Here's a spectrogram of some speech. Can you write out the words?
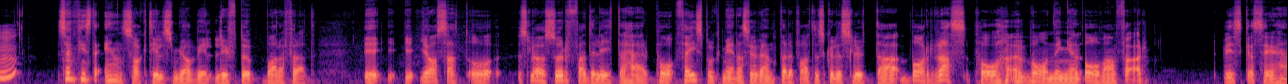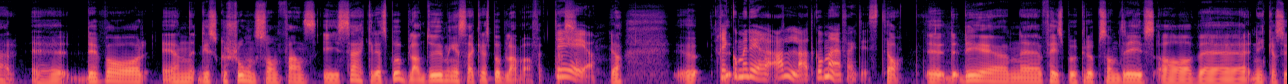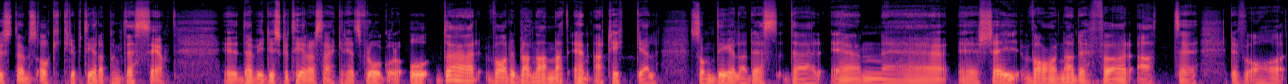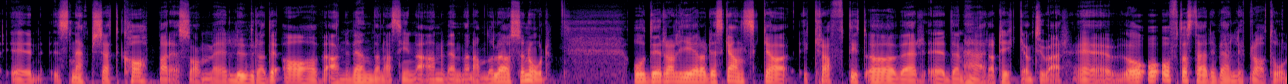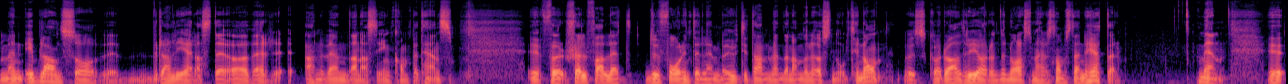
Mm. Sen finns det en sak till som jag vill lyfta upp bara för att eh, jag satt och slösurfade lite här på Facebook medan vi väntade på att det skulle sluta borras på våningen ovanför. Vi ska se här. Det var en diskussion som fanns i säkerhetsbubblan. Du är med i säkerhetsbubblan va? Det är jag. Ja. Eh, Rekommenderar alla att gå med faktiskt. Ja, eh, det är en Facebookgrupp som drivs av Nika Systems och kryptera.se där vi diskuterar säkerhetsfrågor. Och där var det bland annat en artikel som delades där en tjej varnade för att det var en Snapchat-kapare som lurade av användarna sina användarnamn och lösenord. Och det raljerades ganska kraftigt över eh, den här artikeln tyvärr. Eh, och oftast är det väldigt bra ton, men ibland så eh, raljeras det över användarnas inkompetens. För självfallet, du får inte lämna ut ditt användarnamn och lösenord till någon. Det ska du aldrig göra under några som helst omständigheter. Men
